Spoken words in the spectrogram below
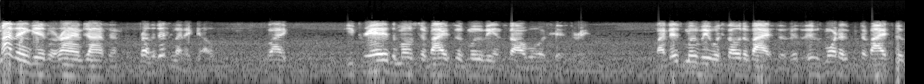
my thing is with Rian Johnson, brother, just let it go. Like you created the most divisive movie in Star Wars history. Like this movie was so divisive. It, it was more divisive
